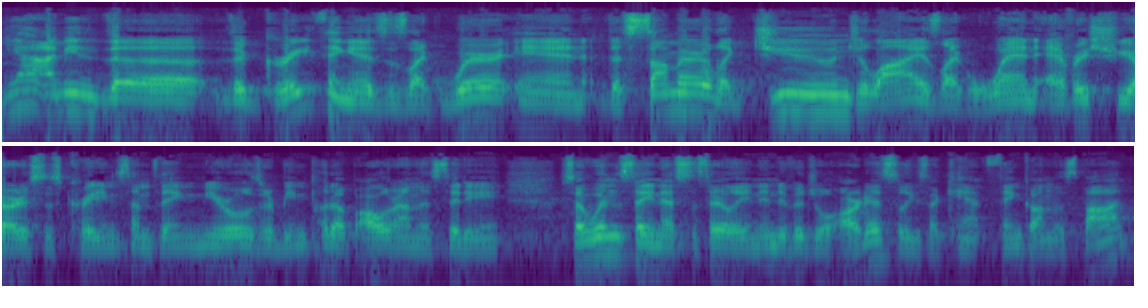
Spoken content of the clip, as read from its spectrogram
Yeah, I mean the the great thing is is like we're in the summer, like June, July is like when every street artist is creating something. Murals are being put up all around the city. So I wouldn't say necessarily an individual artist, at least I can't think on the spot.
